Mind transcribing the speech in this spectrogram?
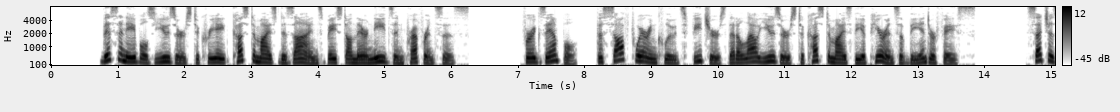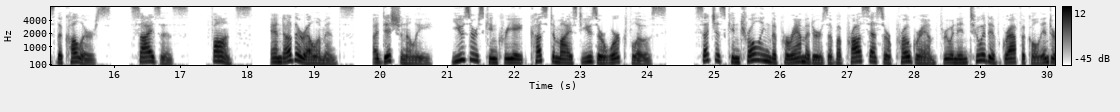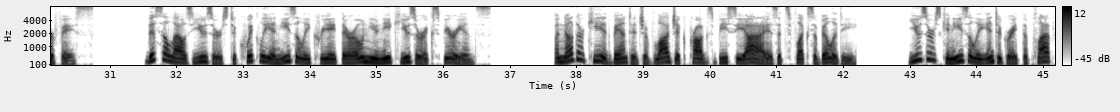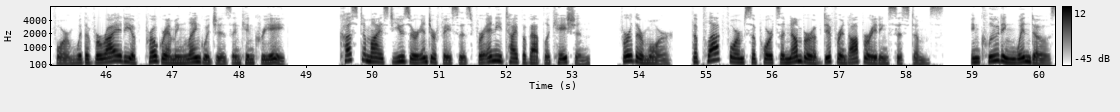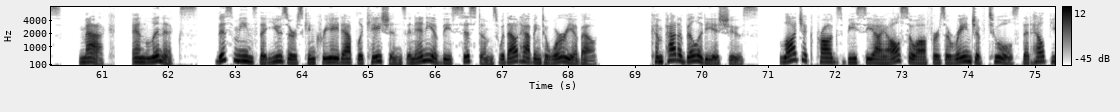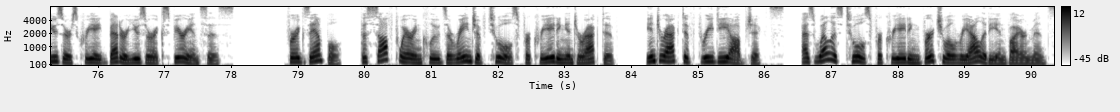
This enables users to create customized designs based on their needs and preferences. For example, the software includes features that allow users to customize the appearance of the interface, such as the colors, sizes, fonts, and other elements. Additionally, Users can create customized user workflows, such as controlling the parameters of a process or program through an intuitive graphical interface. This allows users to quickly and easily create their own unique user experience. Another key advantage of Logic Prog's BCI is its flexibility. Users can easily integrate the platform with a variety of programming languages and can create customized user interfaces for any type of application. Furthermore, the platform supports a number of different operating systems, including Windows, Mac, and Linux. This means that users can create applications in any of these systems without having to worry about compatibility issues. Logic Prog's BCI also offers a range of tools that help users create better user experiences. For example, the software includes a range of tools for creating interactive, interactive 3D objects, as well as tools for creating virtual reality environments.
